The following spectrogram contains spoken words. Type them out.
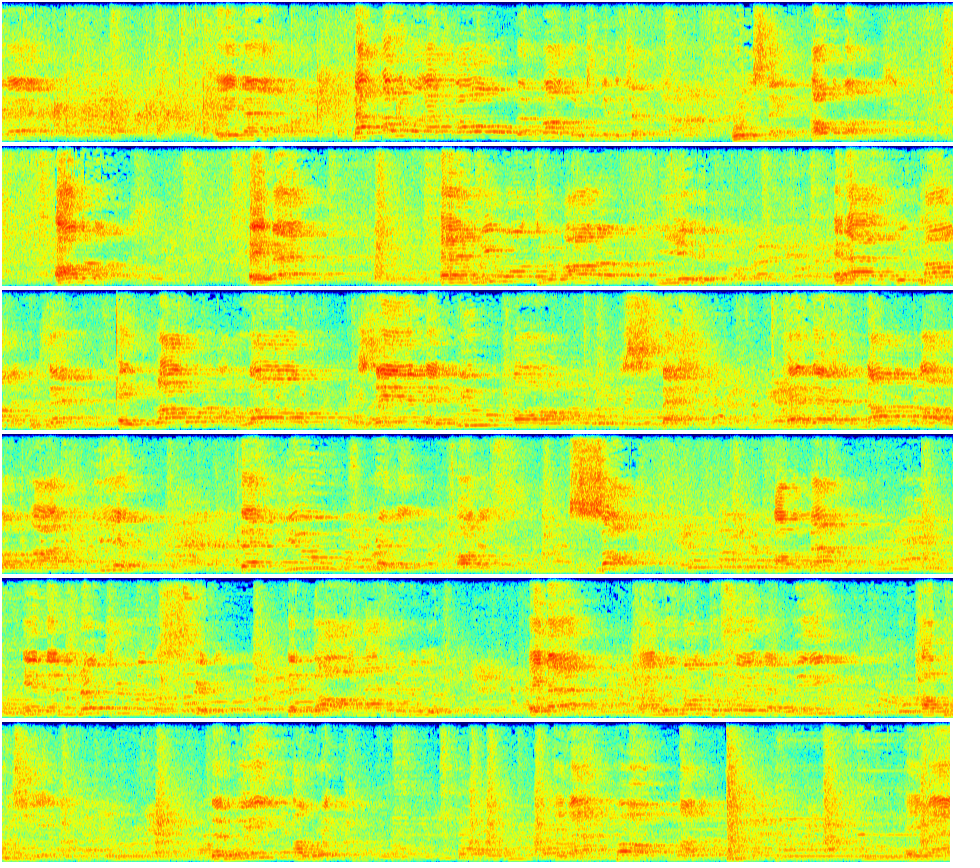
Amen. Amen. Now, now we're going to ask all the mothers in the church. Will you stand? All the mothers. All the mothers. Amen. And we want to honor you. And as we come and present a flower of love, saying that you are special. And there appreciate that we are grateful. Amen. For mother. Amen.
